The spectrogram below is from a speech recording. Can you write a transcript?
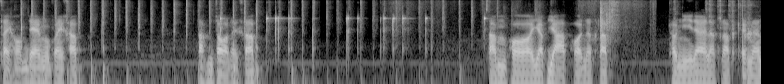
ใส่หอมแดงลงไปครับตำต่อเลยครับตำพอหยาบๆพอนะครับ เท่านี้ได้แล้วครับ จากนั้น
